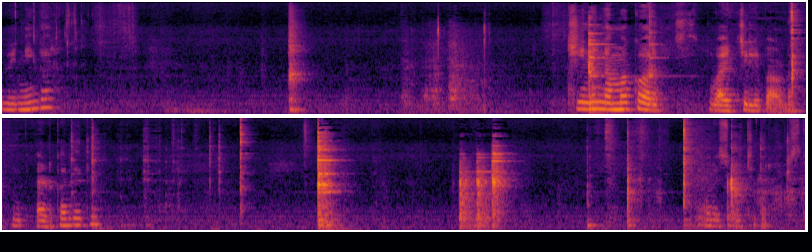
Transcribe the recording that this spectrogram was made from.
विनेगर। चीनी नमक और वाइट चिल्ली पाउडर ऐड कर देती हूँ। और इसको अच्छी तरह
